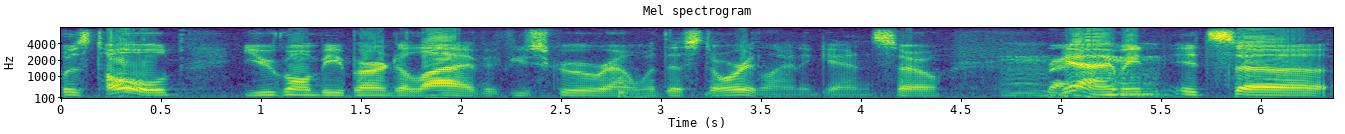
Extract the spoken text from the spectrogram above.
was told you're going to be burned alive if you screw around with this storyline again. So. Right. yeah, I mean, it's uh,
